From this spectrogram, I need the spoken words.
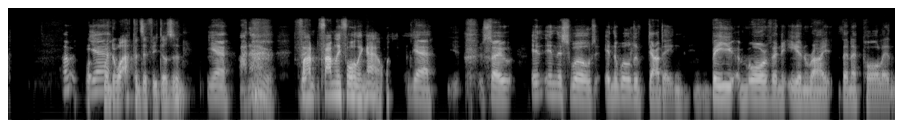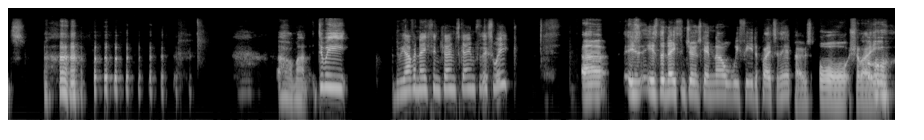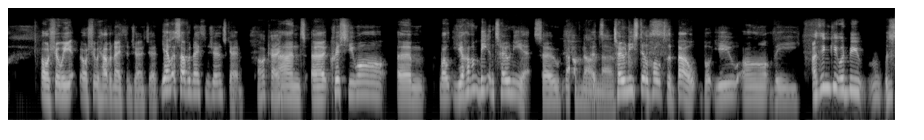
Um, yeah, Wonder what happens if he doesn't. yeah. I know. Fam- family falling out. Yeah. So in, in this world, in the world of dadding, be more of an Ian Wright than a Paul Ince. oh man, do we do we have a Nathan Jones game for this week? Uh, is is the Nathan Jones game now? We feed a player to the hippos, or shall I? Oh, Or shall we? Or shall we have a Nathan Jones game? Yeah, let's have a Nathan Jones game. okay. And uh, Chris, you are um, well. You haven't beaten Tony yet, so no, no, uh, no. Tony still It's- holds the belt, but you are the. I think it would be.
